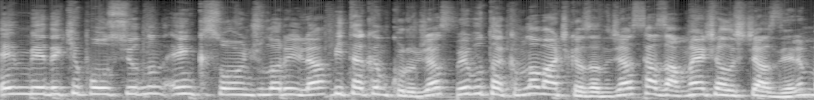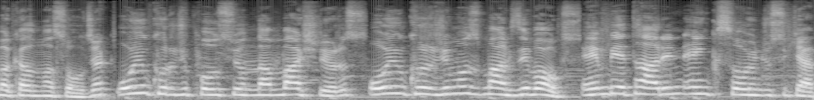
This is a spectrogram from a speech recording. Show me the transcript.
NBA'deki pozisyonun en kısa oyuncularıyla bir takım kuracağız. Ve bu takımla maç kazanacağız. Kazanmaya çalışacağız diyelim. Bakalım nasıl olacak. Oyun kurucu pozisyonundan başlıyoruz. Oyun kurucumuz Maxi Box. NBA tarihinin en kısa oyuncusu kendisi.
